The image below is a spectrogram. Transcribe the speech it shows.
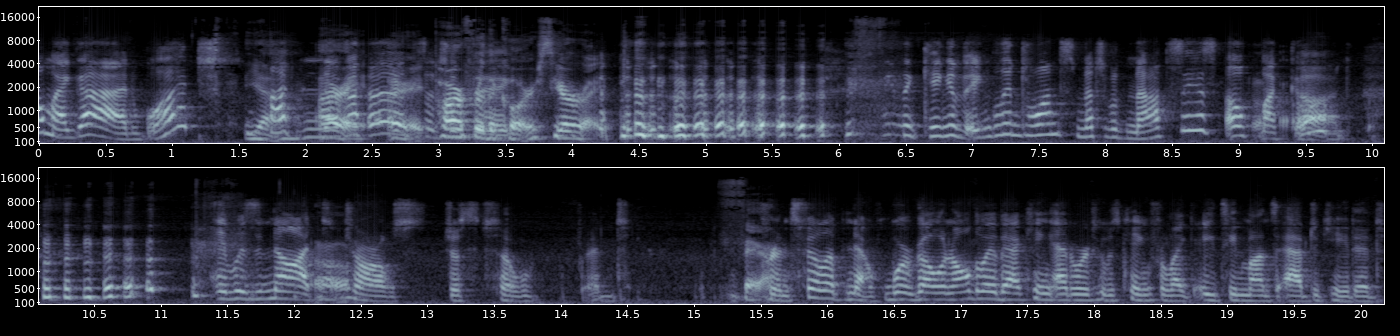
Oh my God! What? yeah. I've All right. All right. Par for the course. You're right. The King of England once met with Nazis? Oh my God. it was not Oh. Charles, just so. And fair. Prince Philip, no. We're going all the way back. King Edward, who was king for like 18 months, abdicated.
